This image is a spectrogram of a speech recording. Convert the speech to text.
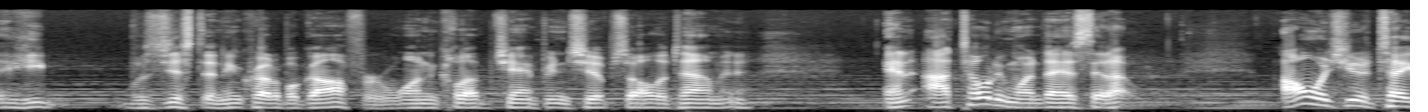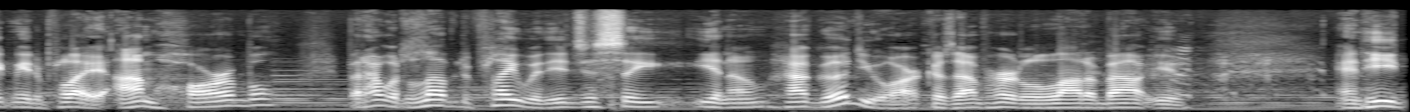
he was just an incredible golfer, won club championships all the time. And, and I told him one day, I said, I, want you to take me to play. I'm horrible, but I would love to play with you, just see, you know, how good you are, because I've heard a lot about you. And he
